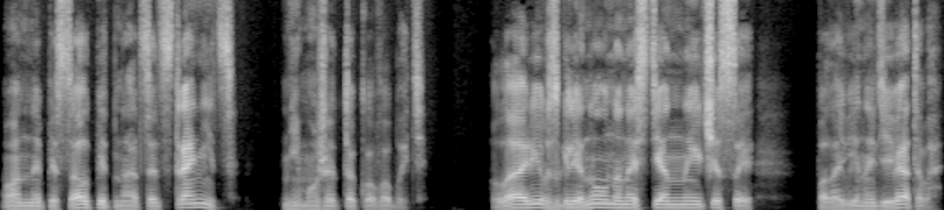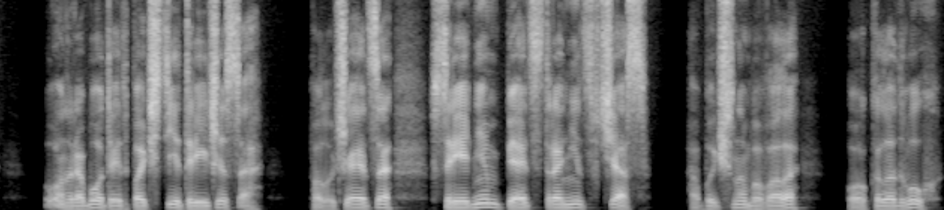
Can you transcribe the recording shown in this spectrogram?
Он написал 15 страниц. Не может такого быть. Ларри взглянул на настенные часы. Половина девятого. Он работает почти три часа. Получается, в среднем пять страниц в час. Обычно бывало около двух.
